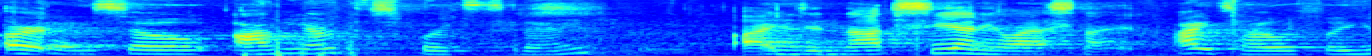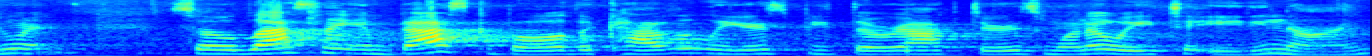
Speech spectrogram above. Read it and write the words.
All right, Okay, so I'm here with the sports today. I did not see any last night. All right, so I will fill you in. So last night in basketball, the Cavaliers beat the Raptors 108 to 89. All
